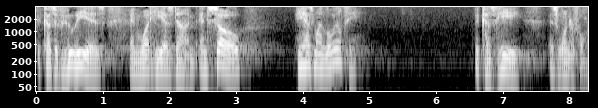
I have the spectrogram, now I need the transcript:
because of who He is and what He has done. And so, He has my loyalty because He is wonderful.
